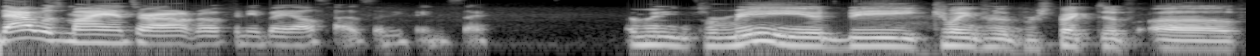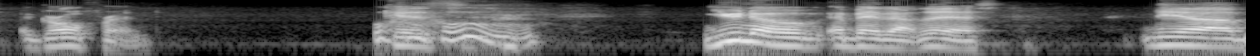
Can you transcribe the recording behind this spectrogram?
That was my answer. I don't know if anybody else has anything to say. I mean, for me, it'd be coming from the perspective of a girlfriend. Because you know a bit about this the uh,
